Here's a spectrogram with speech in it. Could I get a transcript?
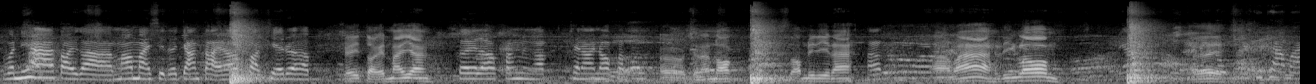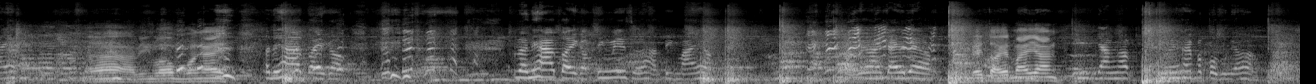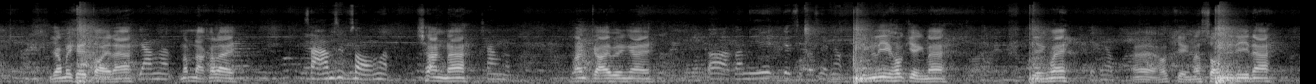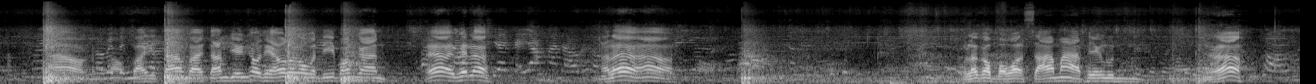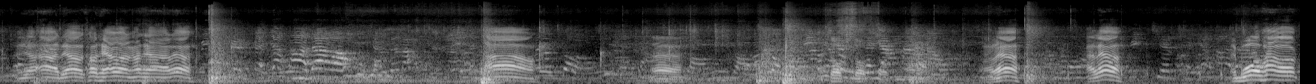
วันที่ห้าต่อยกับมาใหม่ศิษย์อาจารย์ต่ายครับฝากเชียร์ด้วยครับ เคยต่อยกันมายัง เคยแล้วครั้งหนึ่งครับ ชนะน็อกครับ เออ ชนะน็อก ซ้อมดีๆนะ ครับอ่ามาลิงลมเฮ้ยที่ท่าไม้ครับอ่าลิงลมว่าไง วันที่ห้าต่อยกับ วันที่ห้าต่อยกับจิ้งหรีดสุรหันติดไม้ครับขอเป็นกำลังใจให้ด้วยครับ เคยต่อยกันมายัง ยังครับเลยให้ประกบอย่างเดียวครับ ยังไม่เคยต่อยนะ ยังครับ น้ำหนักเท่าไหร่สามสิบสองครับ ช่างนะ ช่างครับ ร่างกายเป็นไง ก็ตอนนี้เจ็ดสิบเปอร์เซ็นต์ครับลิงลี่เขาเก่งนะ เก่งไหมเก่งครับเออเขาเก่งนะซ้อมดีๆนะ อ้าวเราไม่เต็มที่ฝ่ายติดตามฝ่ายตามยืนเข้าแถวแล้วก็หวัดดีพร้อมกันเอ้ยเพชรเลยมาแล้วอ้าวแล้วก็บอกว่าสามารถพยักรุนเดี๋ยว เดี๋ยวอ่าเดี๋ยวเข้าแถวกันเข้าแถวแล้วอ้าวเออจบจบจบเอาแล้วเอาแล้วไอ้หมูเอาผ้าออก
